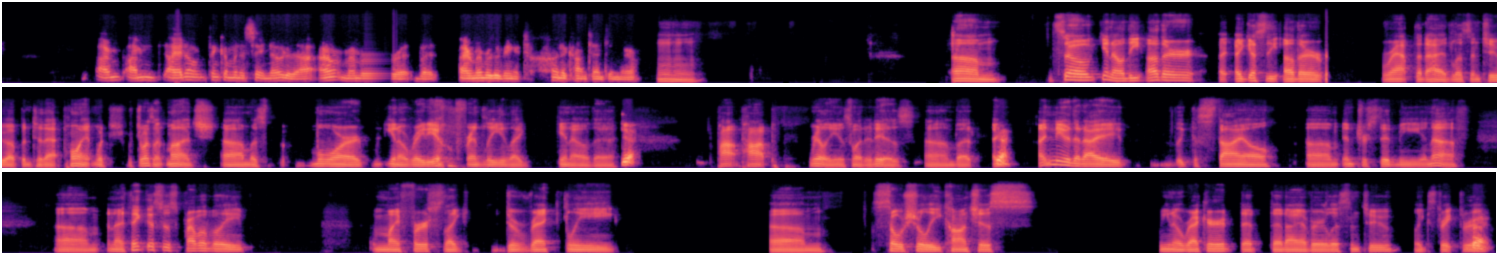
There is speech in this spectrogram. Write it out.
I'm I'm I don't think I'm going to say no to that. I don't remember it, but I remember there being a ton of content in there. Mm-hmm. Um, so you know, the other, I guess the other rap that I had listened to up until that point, which which wasn't much, um, was more you know radio friendly, like you know the Yeah. pop pop really is what it is. Um, but Yeah. I, I knew that I like the style um interested me enough. Um, and I think this was probably my first like directly um socially conscious you know record that that I ever listened to like straight through. Right.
